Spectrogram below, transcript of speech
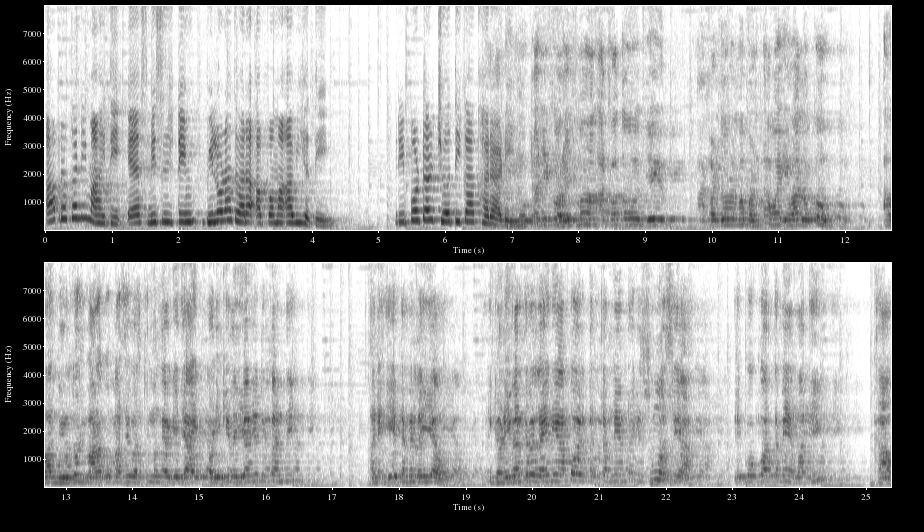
આ પ્રકારની માહિતી એસબીસી ટીમ ભિલોડા દ્વારા આપવામાં આવી હતી. રિપોર્ટર જ્યોતિકા ખરાડી. મોટા જે કોલેજમાં અથવા તો જે આગળ ધોરણમાં ભણતા હોય એવા લોકો આવા નિર્દોષ બાળકો પાસે વસ્તુ મંગાવી કે જાય પડીકી લઈ આવજો દુકાનથી અને એ તમે લઈ આવો. ઘણીવાર તમે લઈને આપો પછી તમને એમ થાય કે શું હશે આ? એટલે કોક વાર તમે એમાંથી ખાઓ.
